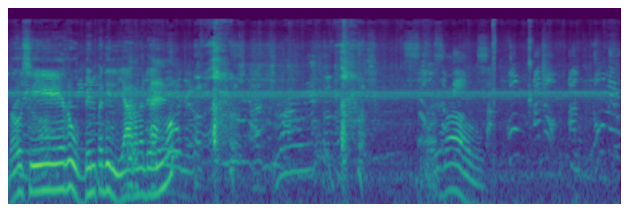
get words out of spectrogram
Bawo si Ruben Padilla ka na din mo. Wow. ano ang numero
